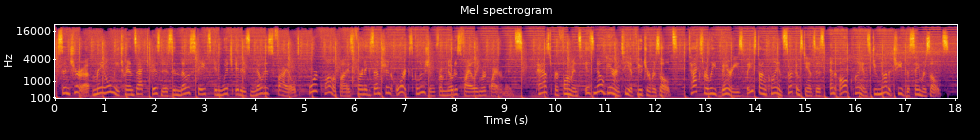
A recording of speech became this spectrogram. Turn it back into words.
Centura may only transact business in those states in which it is notice filed or qualifies for an exemption or exclusion from notice filing requirements. Past performance is no guarantee of future results. Tax relief varies based on client circumstances, and all clients do not achieve the same results.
